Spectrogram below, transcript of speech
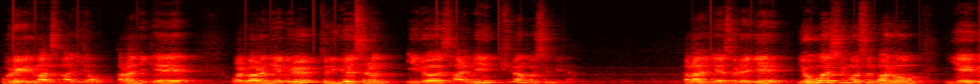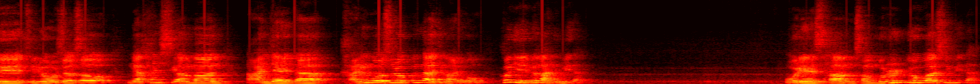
우리에게도 마찬가지죠. 하나님께 올바른 예배를 드리기 위해서는 이러한 삶이 필요한 것입니다. 하나님께서 우리에게 요구하시는 것은 바로 예배에 들어오셔서 그냥 한 시간만 앉아있다 가는 것으로 끝나지 말고 그건 예배가 아닙니다. 우리의 삶 전부를 요구하십니다.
